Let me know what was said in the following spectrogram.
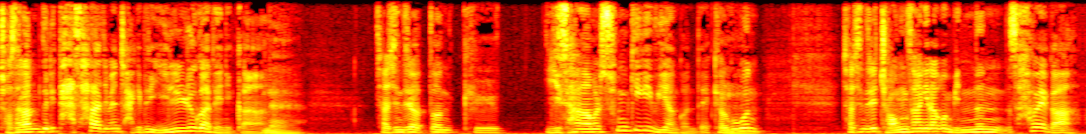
저 사람들이 다 사라지면 자기들이 인류가 되니까 네, 자신들의 어떤 그 이상함을 숨기기 위한 건데 결국은 음. 자신들이 정상이라고 믿는 사회가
